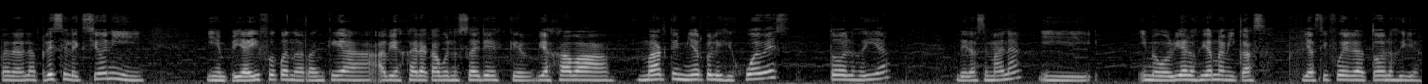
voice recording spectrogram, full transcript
para la preselección y, y, y ahí fue cuando arranqué a, a viajar acá a Buenos Aires, que viajaba martes, miércoles y jueves todos los días de la semana y, y me volvía los viernes a mi casa. Y así fue era todos los días.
